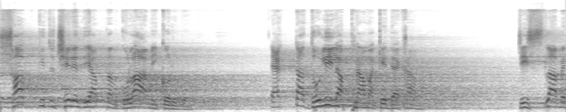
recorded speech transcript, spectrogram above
সব কিছু ছেড়ে দিয়ে আপনার গোলা আমি করব। একটা দলিল আপনি আমাকে দেখান। যে ইসলামের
